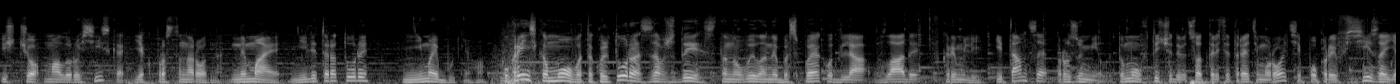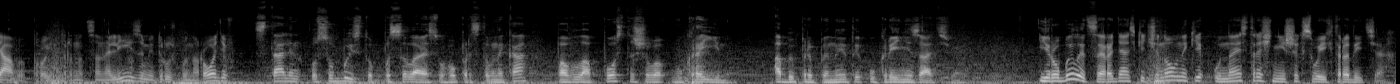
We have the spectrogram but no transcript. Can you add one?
і що малоросійська, як простонародна, не має ні літератури, ні майбутнього. Українська мова та культура завжди становила небезпеку для влади в Кремлі, і там це розуміли. Тому в 1933 році, попри всі заяви про інтернаціоналізм і дружбу народів, Сталін особисто посилає свого представника Павла Постишева в Україну, аби припинити українізацію. І робили це радянські чиновники у найстрашніших своїх традиціях:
